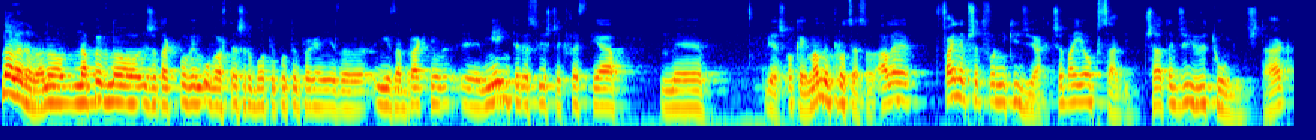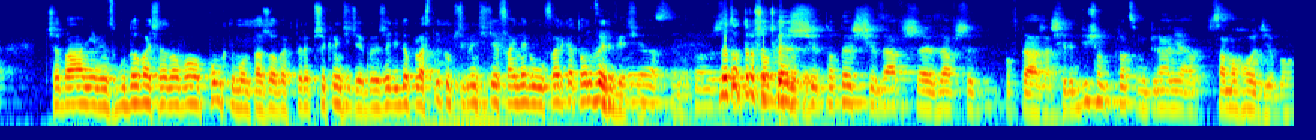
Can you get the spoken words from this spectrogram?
No ale dobra, no na pewno, że tak powiem, u Was też roboty po tym programie nie, za, nie zabraknie. Y, Mnie interesuje jeszcze kwestia, y, wiesz, okej, mamy procesor, ale fajne przetworniki w drzwiach, trzeba je obsadzić, trzeba te drzwi wytłumić, tak? Trzeba, nie wiem, zbudować na nowo punkty montażowe, które przykręcicie, bo jeżeli do plastiku przykręcicie fajnego uferka, to on wyrwie No się. jasne, no to, już, No to troszeczkę to też, się, to też się zawsze, zawsze powtarza. 70% grania w samochodzie, bo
